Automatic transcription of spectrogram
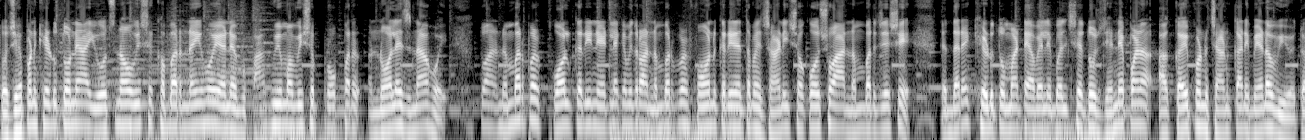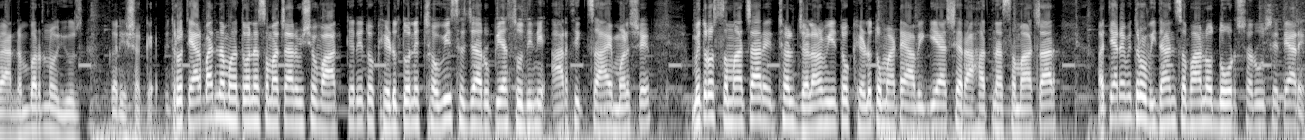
તો જે પણ ખેડૂતોને આ યોજનાઓ વિશે ખબર નહીં હોય અને પાક વીમા વિશે પ્રોપર નોલેજ ના હોય, તો આ નંબર પર કોલ કરીને, એટલે કે મિત્રો આ નંબર પર ફોન કરીને તમે જાણી શકો છો આ નંબર જે છે, તે દરેક ખેડૂતો માટે અવેલેબલ છે. તો જેને પણ કંઈ પણ જાણકારી મેળવવી હોય તો આ નંબરનો યુઝ કરી શકે. મિત્રો ત્યારબાદના મહત્વના સમાચાર વિશે વાત કરીએ તો ખેડૂતોને છવ્વીસ હજાર રૂપિયા સુધીની આર્થિક સહાય મળશે. મિત્રો સમાચાર હેઠળ જણાવીએ તો ખેડૂતો માટે આવી ગયા છે રાહતના સમાચાર. અત્યારે મિત્રો વિધાનસભાનો દોર શરૂ છે ત્યારે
